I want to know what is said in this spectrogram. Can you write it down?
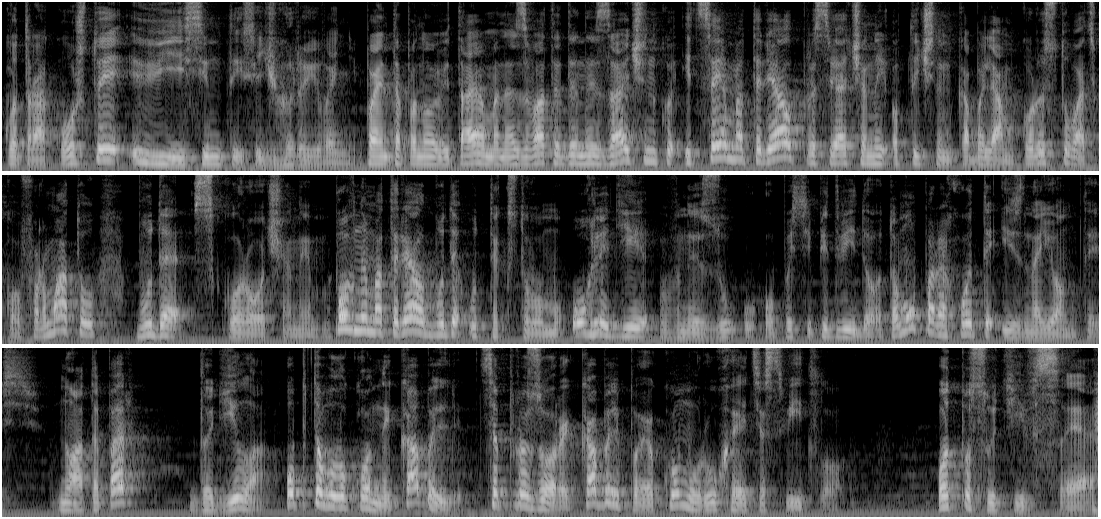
котра коштує 8 тисяч гривень. Пані та панове, вітаю! Мене звати Денис Зайченко, і цей матеріал, присвячений оптичним кабелям користувацького формату, буде скороченим. Повний матеріал буде у текстовому огляді внизу у описі під відео, тому переходьте і знайомтесь. Ну а тепер. До діла. Оптоволоконний кабель це прозорий кабель, по якому рухається світло. От по суті, все.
